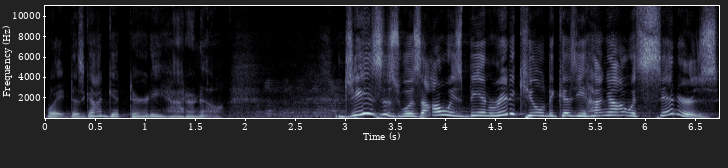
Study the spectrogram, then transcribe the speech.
Wait, does God get dirty? I don't know. Jesus was always being ridiculed because he hung out with sinners,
